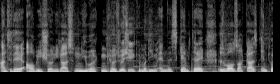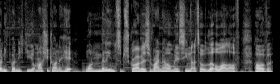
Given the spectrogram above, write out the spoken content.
and today I'll be showing you guys some new working codes which you can redeem in this game today. As well as that guys, in 2022 I'm actually trying to hit 1 million subscribers. Right now it may seem that's a little while off. However,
